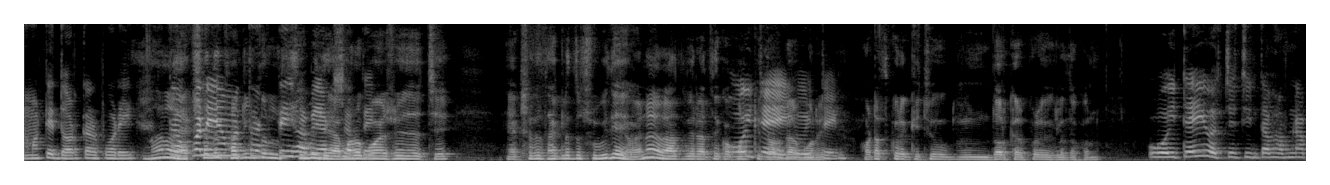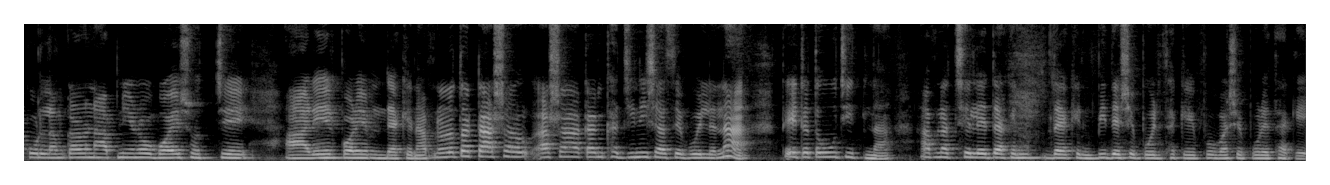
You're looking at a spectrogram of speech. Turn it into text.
আমাকে দরকার পড়ে না না তখনই একসাথে আমার থাকতেই হবে আমারও বয়স হয়ে যাচ্ছে। একসাথে থাকলে তো সুবিধাই হয় না রাত বেরাতে কখন কি দরকার পড়ে? হঠাৎ করে কিছু দরকার পড়ে গেলে তখন। ওইটাই হচ্ছে চিন্তা ভাবনা করলাম, কারণ আপনারও বয়স হচ্ছে। আর এরপরে দেখেন, আপনারও তো একটা আশা আশা আকাঙ্ক্ষা জিনিস আছে বললে না? তো এটা তো উচিত না। আপনার ছেলে দেখেন দেখেন, বিদেশে পড়ে থাকে, প্রবাসে পড়ে থাকে।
